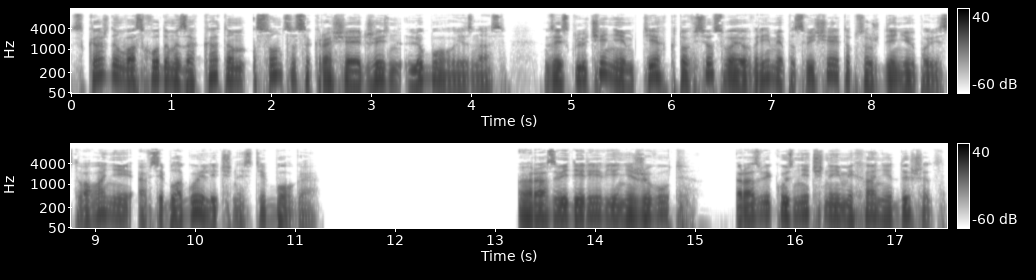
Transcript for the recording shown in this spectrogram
С каждым восходом и закатом солнце сокращает жизнь любого из нас, за исключением тех, кто все свое время посвящает обсуждению повествований о всеблагой личности Бога. Разве деревья не живут, Разве кузнечные меха не дышат?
